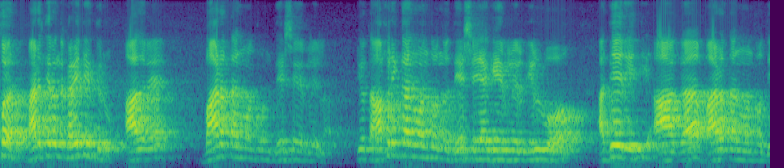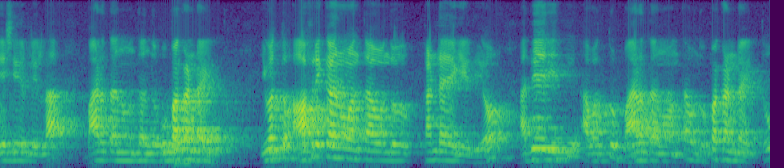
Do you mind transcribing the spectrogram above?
ಸಾರಿ ಭಾರತೀಯರು ಅಂತ ಕರೀತಿದ್ರು. ಆದರೆ ಭಾರತ ಅನ್ನುವಂಥ ಒಂದು ದೇಶ ಇರಲಿಲ್ಲ. ಇವತ್ತು ಆಫ್ರಿಕಾ ಅನ್ನುವಂಥ ಒಂದು ದೇಶ ಹೇಗೆ ಇರಲಿಲ್ಲ ಇಲ್ವೋ, ಅದೇ ರೀತಿ ಆಗ ಭಾರತ ಅನ್ನುವಂಥ ದೇಶ ಇರಲಿಲ್ಲ. ಭಾರತ ಅನ್ನುವಂಥ ಒಂದು ಉಪಖಂಡ ಇತ್ತು. ಇವತ್ತು ಆಫ್ರಿಕಾ ಅನ್ನುವಂಥ ಒಂದು ಖಂಡ ಹೇಗಿದೆಯೋ ಅದೇ ರೀತಿ ಅವತ್ತು ಭಾರತ ಅನ್ನುವಂಥ ಒಂದು ಉಪಖಂಡ ಇತ್ತು.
